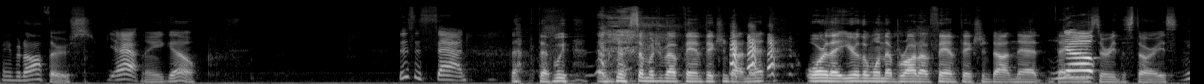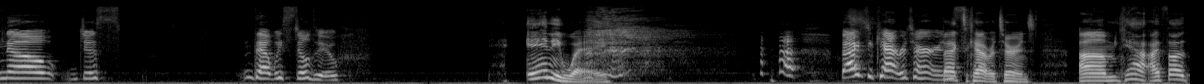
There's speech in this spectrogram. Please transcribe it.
favorite authors. yeah, There you go. this is sad. that, that we that we know so much about fanfiction.net or that you're the one that brought up fanfiction.net that you used to read the stories No, just that we still do. anyway Back to Cat Returns. back to cat returns. Um yeah i thought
